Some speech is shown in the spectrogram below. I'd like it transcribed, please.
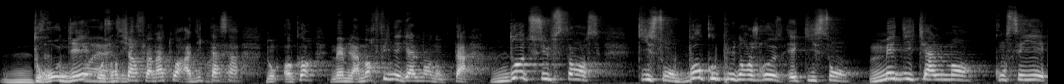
drogué aux anti-inflammatoires, addict à ça. Donc encore, même la morphine également. Donc tu as d'autres substances qui sont beaucoup plus dangereuses et qui sont médicalement conseillées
